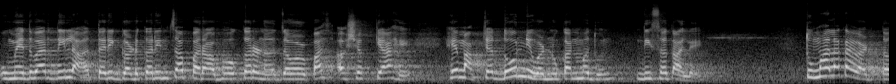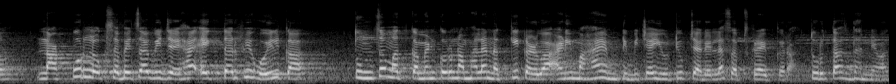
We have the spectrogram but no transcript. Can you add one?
उमेदवार दिला तरी गडकरींचा पराभव करणं जवळपास अशक्य आहे हे मागच्या दोन निवडणुकांमधून दिसत आले तुम्हाला काय वाटतं? नागपूर लोकसभेचा विजय हा एकतर्फी होईल का? तुमचं मत कमेंट करून आम्हाला नक्की कळवा आणि महा एम टी बीच्या यूट्यूब चॅनेलला सबस्क्राईब करा. तुर्तास धन्यवाद.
